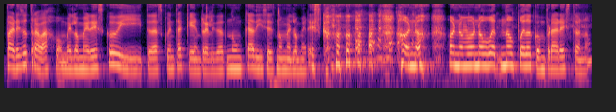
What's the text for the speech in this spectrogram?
para eso trabajo, me lo merezco y te das cuenta que en realidad nunca dices no me lo merezco. o no, o no, no, no puedo comprar esto, ¿no?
